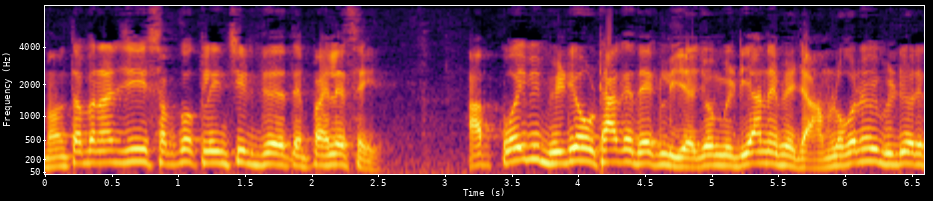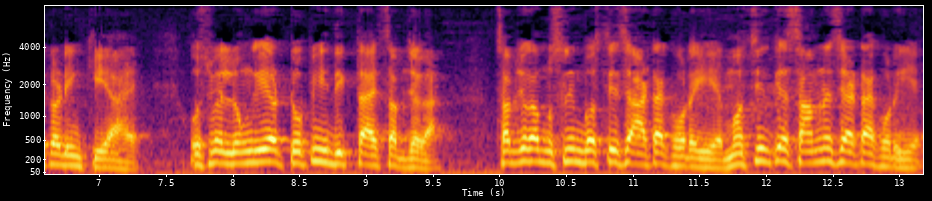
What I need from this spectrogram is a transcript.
ममता बनर्जी सबको क्लीन चिट दे देते हैं, पहले से ही। आप कोई भी वीडियो उठा के देख लीजिए, जो मीडिया ने भेजा। हम लोगों ने भी वीडियो रिकॉर्डिंग किया है। उसमें लुंगी और टोपी ही दिखता है सब जगह। सब जगह मुस्लिम बस्ती से अटैक हो रही है, मस्जिद के सामने से अटैक हो रही है।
